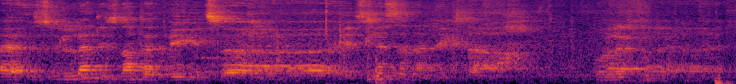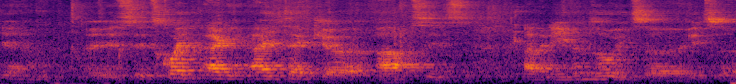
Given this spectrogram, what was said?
uh, the land is not that big. It's uh, it's less than an hectare. Uh, yeah, it's it's quite high, high tech uh, arts. It's I mean even though it's a it's a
